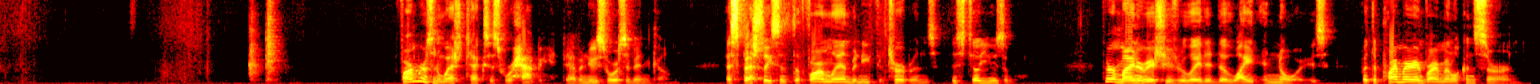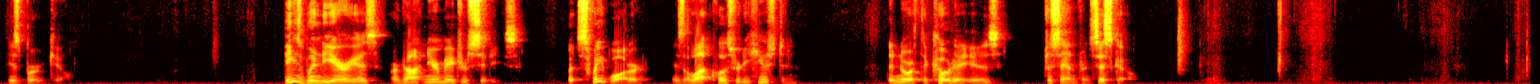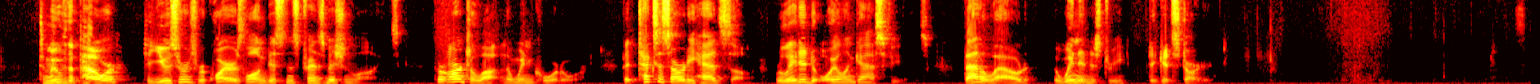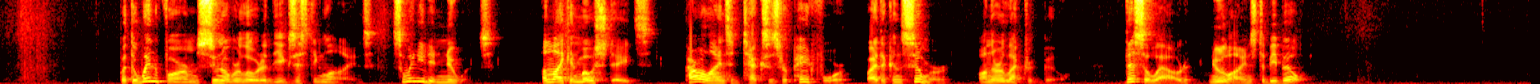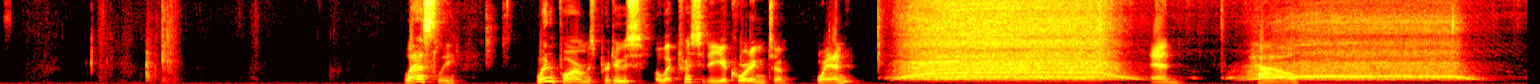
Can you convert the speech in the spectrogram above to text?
Farmers in West Texas were happy to have a new source of income, especially since the farmland beneath the turbines is still usable. There are minor issues related to light and noise, but the primary environmental concern is bird kill. These windy areas are not near major cities, but Sweetwater is a lot closer to Houston than North Dakota is to San Francisco. To move the power to users requires long distance transmission lines. There aren't a lot in the wind corridor, but Texas already had some related to oil and gas fields. That allowed the wind industry to get started. But the wind farms soon overloaded the existing lines, so we needed new ones. Unlike in most states, power lines in Texas are paid for by the consumer on their electric bill. This allowed new lines to be built. Lastly, wind farms produce electricity according to when and how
